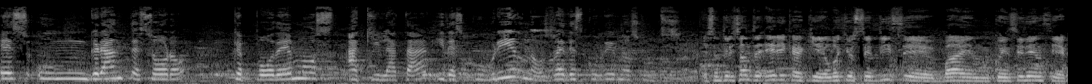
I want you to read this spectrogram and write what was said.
es un gran tesoro que podemos aquilatar y descubrirnos, redescubrirnos juntos. Es interesante, Erika, que lo que usted dice va en coincidencia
